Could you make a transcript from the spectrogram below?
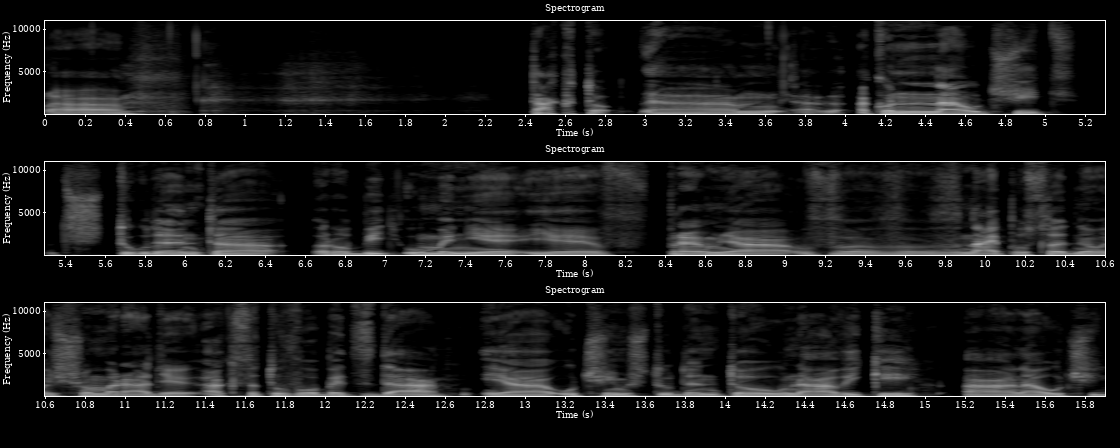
Uh, takto. Um, ako naučiť študenta robiť umenie je pre mňa v, v, v najposlednejšom rade, ak sa to vôbec dá. Ja učím študentov návyky a naučiť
